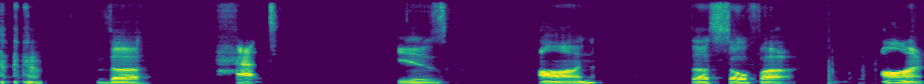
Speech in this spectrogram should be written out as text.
the hat is on the sofa. On.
